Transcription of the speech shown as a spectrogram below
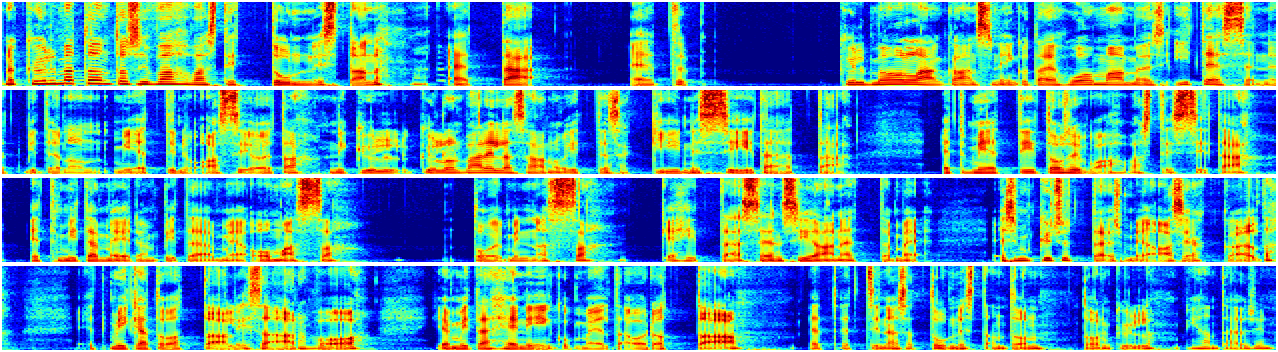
No kyllä mä tosi vahvasti tunnistan, että, että kyllä me ollaan kanssa, niin kuin, tai huomaa myös itse sen, että miten on miettinyt asioita, niin kyllä, kyllä on välillä saanut itsensä kiinni siitä, että, että miettii tosi vahvasti sitä, että mitä meidän pitää meidän omassa toiminnassa kehittää sen sijaan, että me esimerkiksi kysyttäisiin meidän asiakkailta, että mikä tuottaa lisäarvoa ja mitä he niin kuin meiltä odottaa. Että et sinänsä tunnistan ton, ton kyllä ihan täysin.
